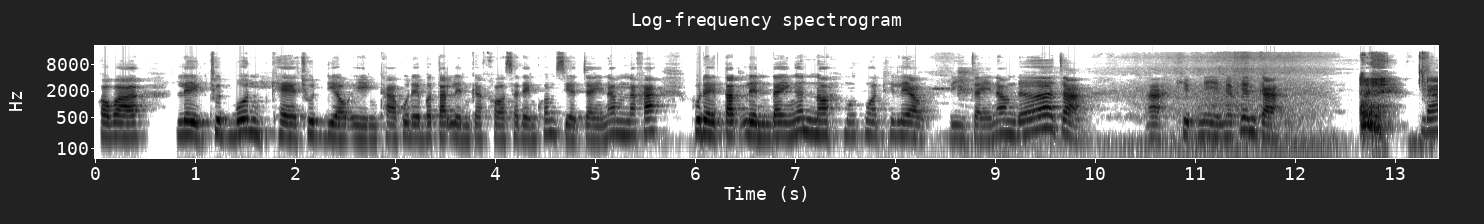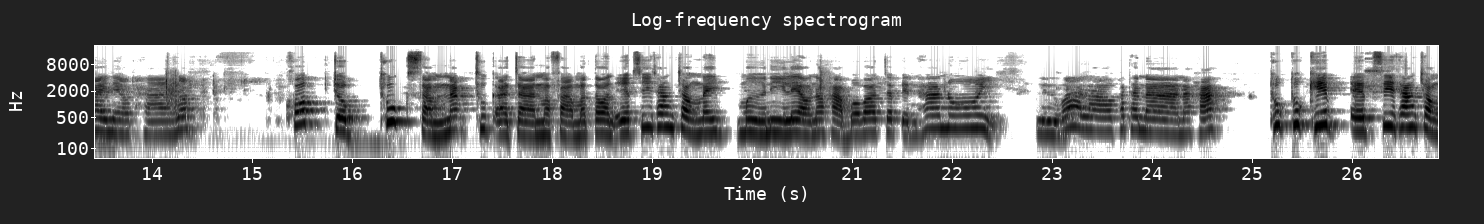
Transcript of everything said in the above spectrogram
เพราะว่าเลขชุดบนแค่ชุดเดียวเอง ถ้าผู้ใดบ่ตัดเลนก็ขอแสดงความเสียใจนํนะคะ ผู้ใดตัดเลนได้เงินเนาะเมื่องวดที่แล้วดีใจนํเด้อจ้ะอะคลิปนี้แม่เพ่นกะ ได้แนวทางเนาะครบจบทุกสำนักทุกอาจารย์มาฝากมาตอนเอฟซีทั้งช่องในมือนี้แล้วเนาะค่ะบ่ว่าจะเป็นห้าน้อย หรือว่าลาวพัฒนานะคะทุกทุกๆคลิปเอฟซีทั้งช่อง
